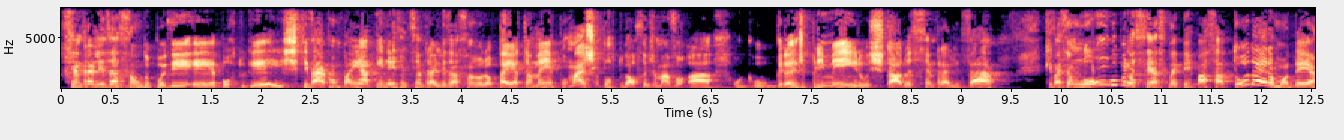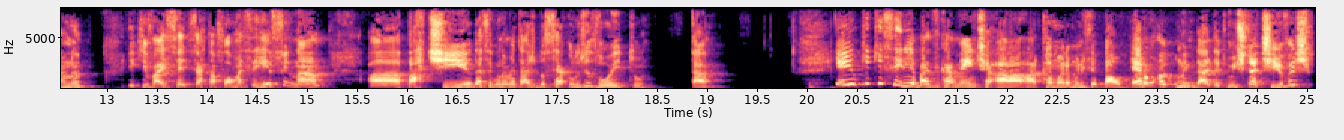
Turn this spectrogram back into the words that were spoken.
centralização do poder é, português, que vai acompanhar a tendência de centralização europeia também, por mais que Portugal seja uma, a, o, o grande primeiro estado a se centralizar, que vai ser um longo processo que vai perpassar toda a era moderna e que vai, ser, de certa forma, se refinar a partir da segunda metade do século XVIII, tá? E aí, o que, que seria basicamente a, a Câmara Municipal? Eram unidades administrativas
